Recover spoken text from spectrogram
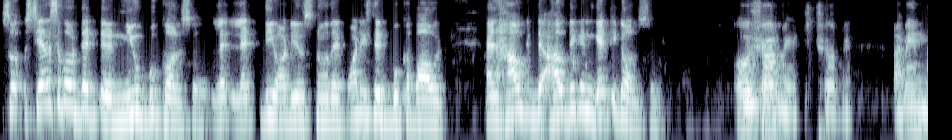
So tell us about that uh, new book also. Let, let the audience know that what is that book about and how how they can get it also. Oh, sure, mate. Sure, mate. I mean,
